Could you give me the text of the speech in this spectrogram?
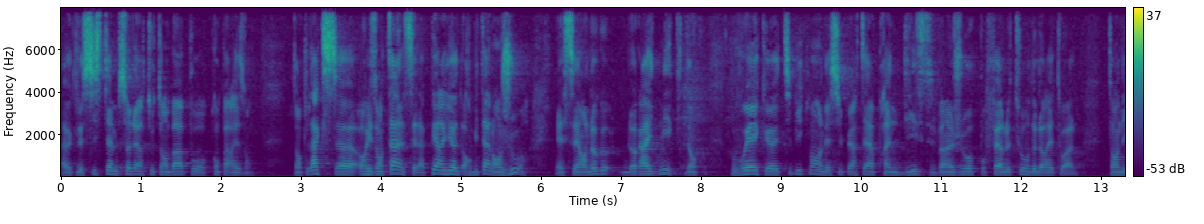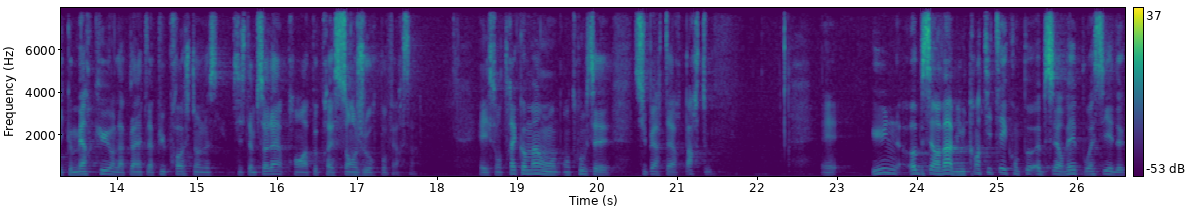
avec le système solaire tout en bas pour comparaison. Donc l'axe euh, horizontal, c'est la période orbitale en jours, et c'est en logarithmique. Donc vous voyez que typiquement, les super-terres prennent 10, 20 jours pour faire le tour de leur étoile, tandis que Mercure, la planète la plus proche dans le système solaire, prend à peu près 100 jours pour faire ça. Et ils sont très communs, on, trouve ces super-terres partout. Et une observable, une quantité qu'on peut observer pour essayer de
